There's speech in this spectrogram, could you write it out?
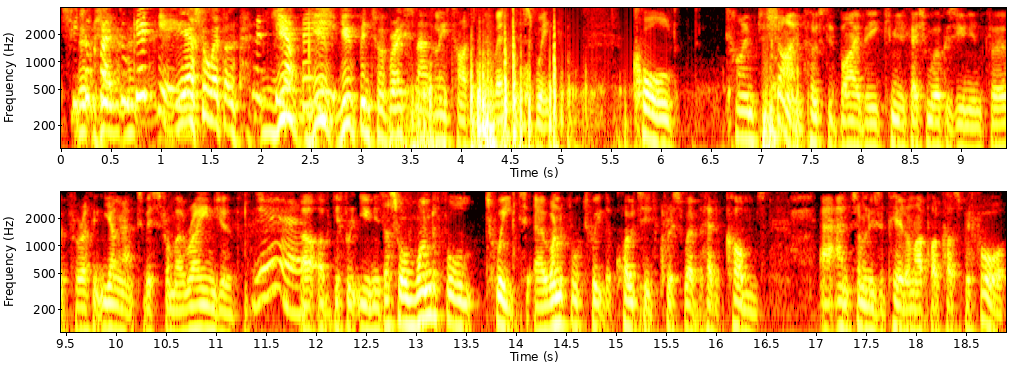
should we talk about some good news? Yes, well, uh, Let's you, upbeat. you, you've been to a very snazzily titled event this week called Time to Shine, hosted by the Communication Workers Union for, for I think, young activists from a range of Yeah. uh, of different unions. I saw a wonderful tweet, a wonderful tweet that quoted Chris Webb, the head of comms, uh, and someone who's appeared on our podcast before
